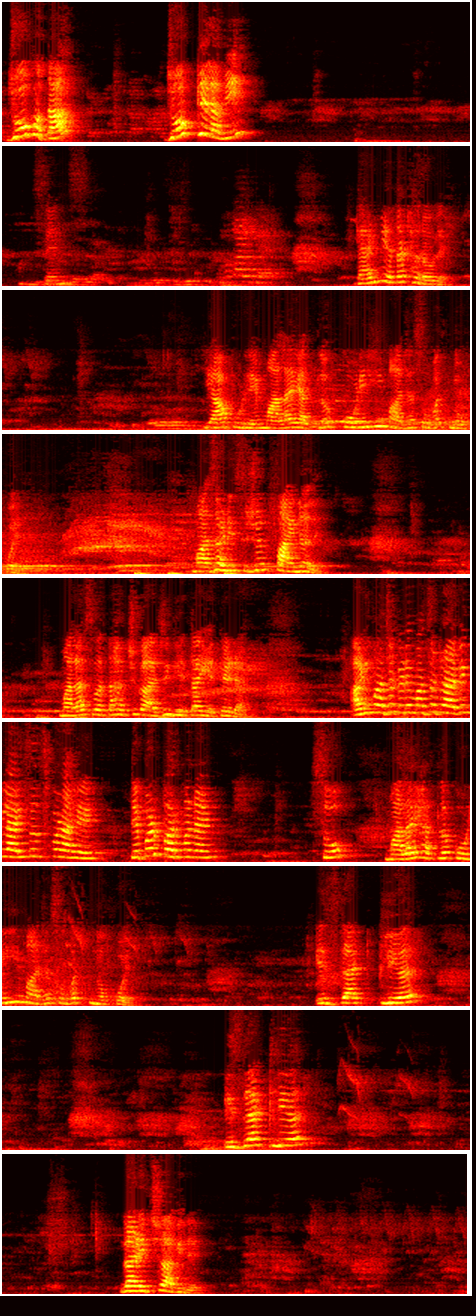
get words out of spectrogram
जोक होता? जोक केला मी? Nonsense. डॅड मी आता ठरवलंय. यापुढे मला यातलं कोणीही माझ्यासोबत नकोय. माझा डिसिजन फायनल आहे. मला स्वतःची काळजी घेता येते डॅड आणि माझ्याकडे माझं ड्रायव्हिंग लायसन्स पण आहे. ते पण परमनंट सो मला ह्यातलं कोणीही माझ्यासोबत नकोय. Is that clear is that clear गाडीची चावी दे.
